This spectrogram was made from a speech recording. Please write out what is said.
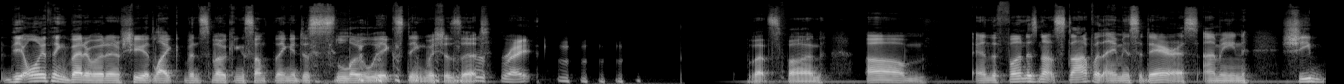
the only thing better would have if she had like been smoking something and just slowly extinguishes it. right. That's fun. Um, and the fun does not stop with Amy Sedaris. I mean, she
